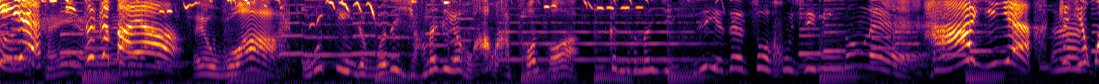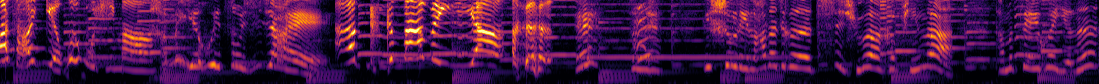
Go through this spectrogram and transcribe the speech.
爷爷，你在干嘛呀？哎呦，我啊，我盯着我的养的这些花花草草啊，跟他们一起也在做呼吸运动嘞。啊，爷爷，这些花草也会呼吸吗？他们也会做瑜伽哎。啊，跟爸爸一样。哎，真的。你手里拿的这个气球啊和瓶子，啊他们在一块也能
